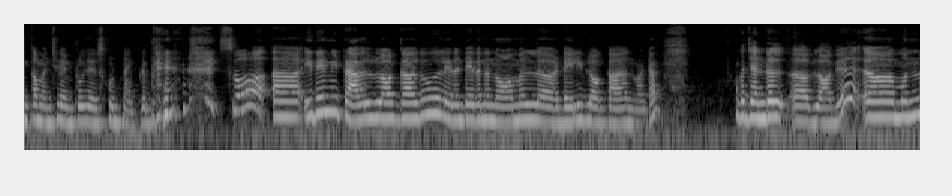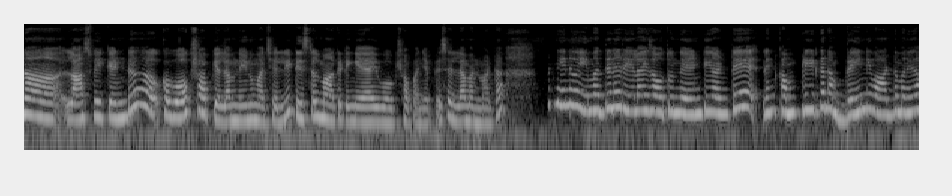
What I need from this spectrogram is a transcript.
ఇంకా మంచిగా ఇంప్రూవ్ చేసుకుంటున్నా ఇప్పుడిప్పుడే. సో ఇదే మీ ట్రావెల్ వ్లాగ్ కాదు లేదంటే ఏదైనా నార్మల్ డైలీ వ్లాగ్ కాదనమాట ఒక జనరల్ వ్లాగే uh, uh, మొన్న లాస్ట్ వీకెండ్ ఒక వర్క్ షాప్కి వెళ్ళాం నేను మా చెల్లి డిజిటల్ మార్కెటింగ్ ఏఐ వర్క్ షాప్ అని చెప్పేసి వెళ్ళామన్నమాట బట్ నేను ఈ మధ్యనే రియలైజ్ అవుతుంది ఏంటి అంటే నేను కంప్లీట్గా నా బ్రెయిన్ని వాడడం అనేది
